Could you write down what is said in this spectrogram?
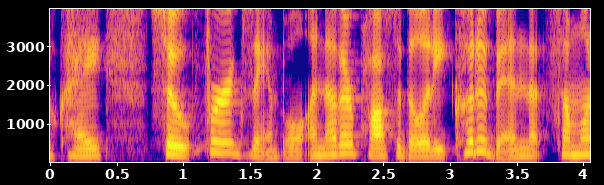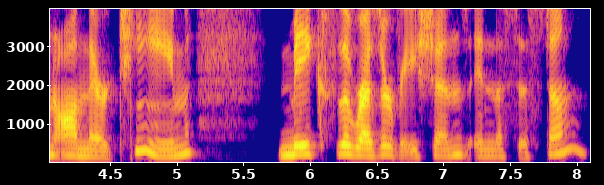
Okay, so for example, another possibility could have been that someone on their team makes the reservations in the system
